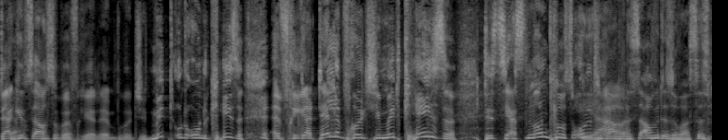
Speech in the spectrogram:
Da Ja. gibt es auch super Frikadellenbrötchen. Mit und ohne Käse. Äh, Frikadellebrötchen mit Käse. Das ist ja das Nonplusultra. Ja, aber das ist auch wieder sowas. Das,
